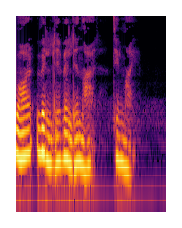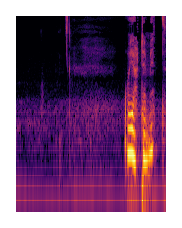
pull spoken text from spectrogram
var veldig, veldig nær til meg og hjertet mitt.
